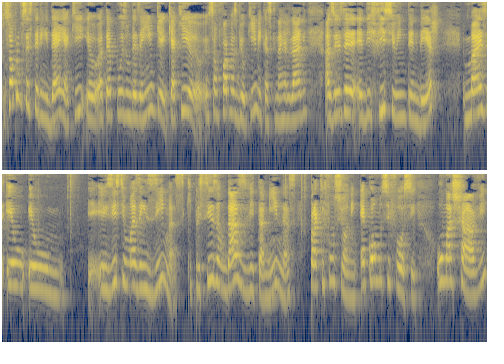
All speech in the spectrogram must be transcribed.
só para vocês terem ideia aqui, eu até pus um desenho que, que aqui são formas bioquímicas que na realidade às vezes é, é difícil entender, mas eu, eu existem umas enzimas que precisam das vitaminas para que funcionem. É como se fosse uma chave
